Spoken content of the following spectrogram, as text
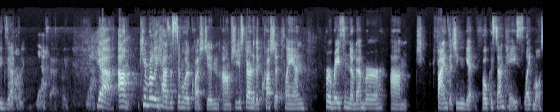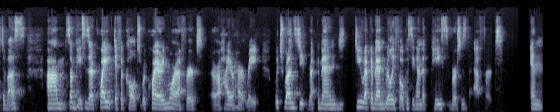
Exactly. Um, yeah. Exactly. Yeah. yeah. Um, Kimberly has a similar question. Um, she just started the Crush It plan for a race in November. Um, finds that she can get focused on pace, like most of us. Um, some paces are quite difficult, requiring more effort or a higher heart rate. Which runs do you recommend? Do you recommend really focusing on the pace versus the effort? And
